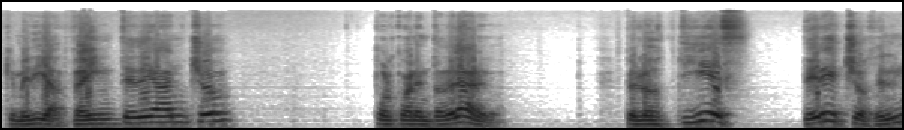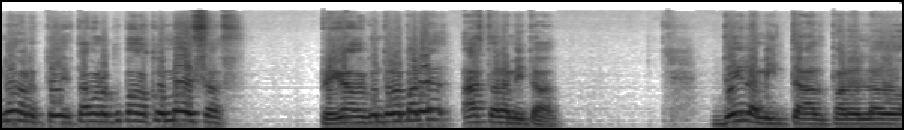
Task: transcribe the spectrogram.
que medía 20 de ancho por 40 de largo. Pero los 10 derechos del norte estaban ocupados con mesas, pegadas contra la pared hasta la mitad. De la mitad para el lado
